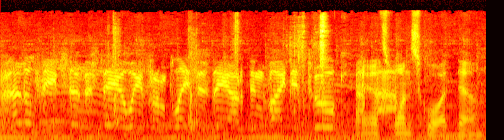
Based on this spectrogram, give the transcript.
That'll teach them to stay away from places they aren't invited to. Okay, that's one squad down.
